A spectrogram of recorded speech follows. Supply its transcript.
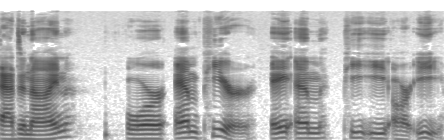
adenine, or ampere, A M P E R E.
